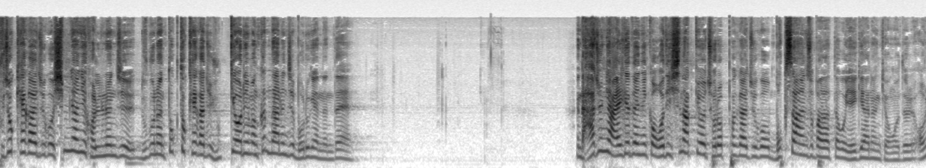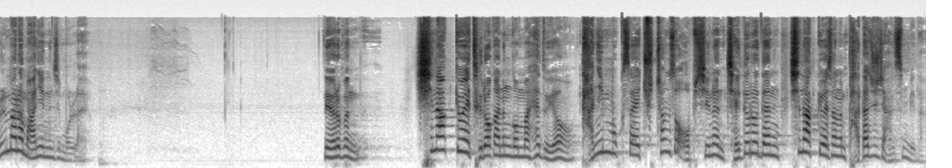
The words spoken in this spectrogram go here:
부족해가지고 10년이 걸리는지, 누구는 똑똑해가지고 6개월이면 끝나는지 모르겠는데, 나중에 알게 되니까 어디 신학교 졸업해가지고 목사 안수 받았다고 얘기하는 경우들 얼마나 많이 있는지 몰라요. 근데 여러분, 신학교에 들어가는 것만 해도요, 담임 목사의 추천서 없이는 제대로 된 신학교에서는 받아주지 않습니다.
